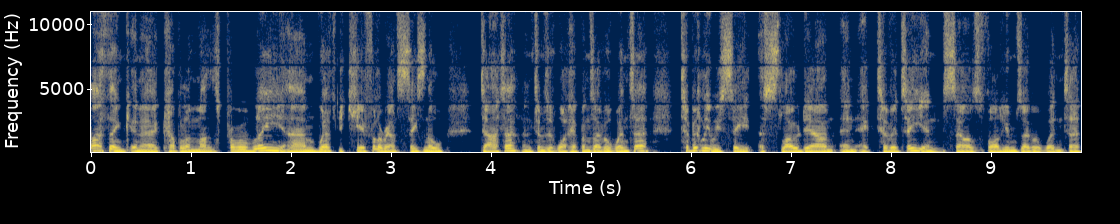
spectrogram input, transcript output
I think in a couple of months, probably. Um, we'll have to be careful around seasonal data in terms of what happens over winter. Typically, we see a slowdown in activity and sales volumes over winter.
